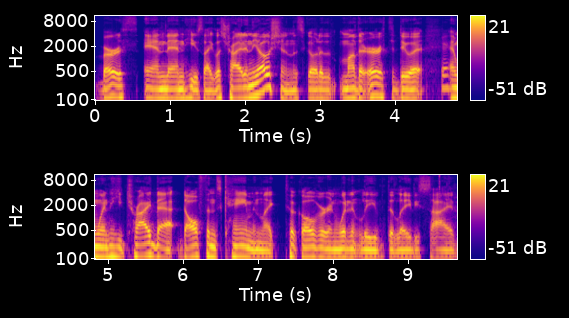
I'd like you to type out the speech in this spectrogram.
birth, and then he's like, "Let's try it in the ocean. Let's go to Mother Earth to do it." And when he tried that, dolphins came and like took over and wouldn't leave the lady's side,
